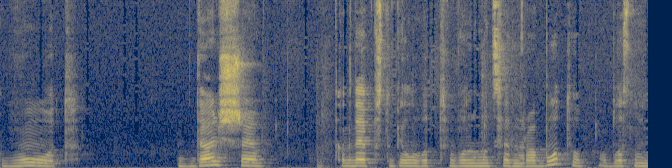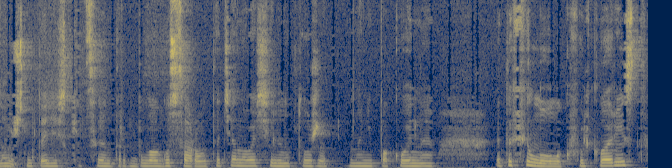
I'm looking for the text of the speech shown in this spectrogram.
Вот. Дальше, когда я поступила вот в ОНМЦ на работу, областной научно-методический центр, была Гусарова Татьяна Васильевна тоже, она непокойная. Это филолог, фольклорист,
